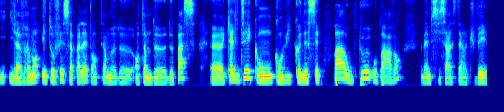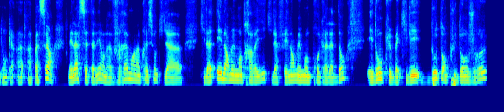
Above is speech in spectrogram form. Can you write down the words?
il, a vraiment étoffé sa palette en termes de, en termes de, de passes, euh, qualité qu'on ne lui connaissait pas ou peu auparavant même si ça restait un QB et donc un, passeur. Mais là, cette année, on a vraiment l'impression qu'il a, qu'il a énormément travaillé, qu'il a fait énormément de progrès là-dedans, et donc bah, qu'il est d'autant plus dangereux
